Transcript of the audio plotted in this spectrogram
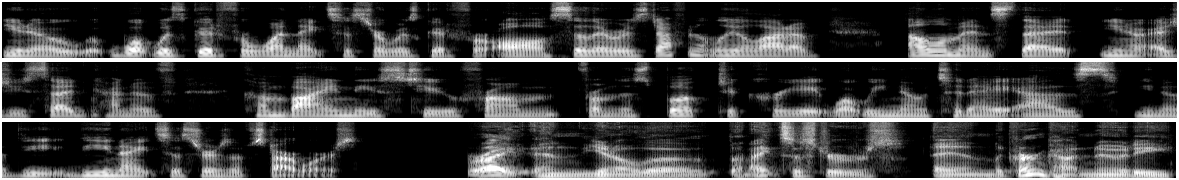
you know, what was good for one Night Sister was good for all. So there was definitely a lot of elements that, you know, as you said, kind of combine these two from from this book to create what we know today as you know the the night sisters of star wars Right. And, you know, the, the Night Sisters and the current continuity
